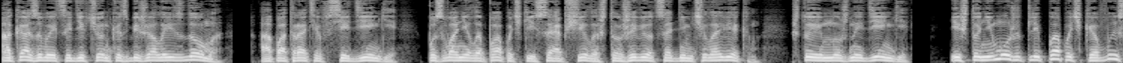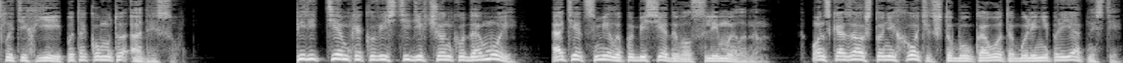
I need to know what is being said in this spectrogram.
Оказывается, девчонка сбежала из дома, а, потратив все деньги, позвонила папочке и сообщила, что живет с одним человеком, что им нужны деньги, и что не может ли папочка выслать их ей по такому-то адресу. Перед тем, как увезти девчонку домой, отец мило побеседовал с Ли Мелланом. Он сказал, что не хочет, чтобы у кого-то были неприятности,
